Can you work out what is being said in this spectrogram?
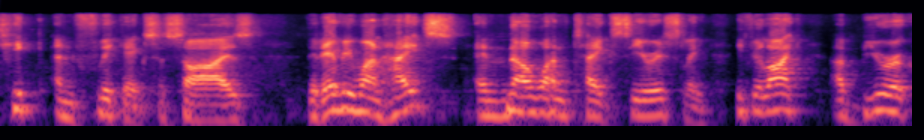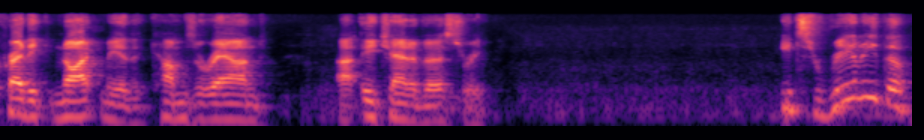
tick and flick exercise that everyone hates and no one takes seriously. If you like, a bureaucratic nightmare that comes around uh, each anniversary. It's really the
